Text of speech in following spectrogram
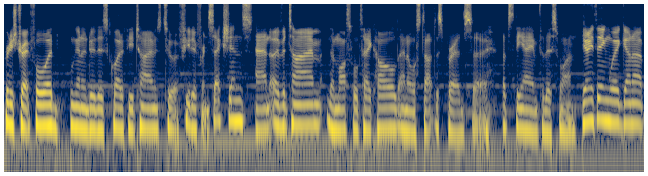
pretty straightforward. We're going to do this quite a few times to a few different sections. And over time, the moss will take hold and it will start to spread. So that's the aim for this one. The only thing we're going to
